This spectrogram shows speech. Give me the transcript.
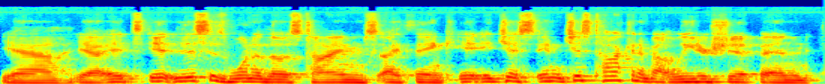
Yeah, yeah. It's it, this is one of those times. I think it, it just and just talking about leadership and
